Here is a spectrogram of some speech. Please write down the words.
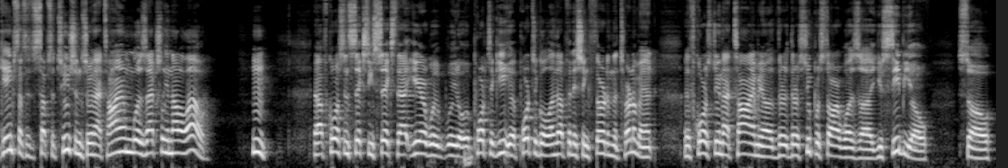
game substitutions during that time was actually not allowed. Hmm. Now, of course, in '66, that year, we, we, you know, Portugal, uh, Portugal ended up finishing third in the tournament, and of course, during that time, you know, their their superstar was uh, Eusebio. So,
